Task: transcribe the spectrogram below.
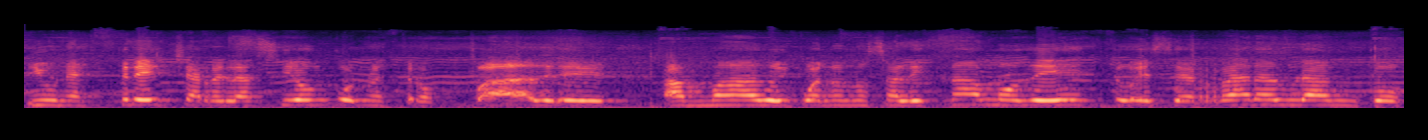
y una estrecha relación con nuestros padres amados. Y cuando nos alejamos de esto, de cerrar al blanco,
